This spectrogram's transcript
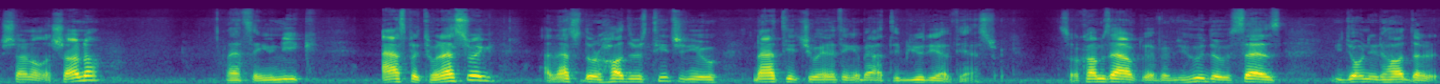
shana l'shana. That's a unique aspect to an esrog, and that's what the hadar is teaching you, not teach you anything about the beauty of the esrog. So it comes out we have Rav Yehuda who says you don't need hadar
